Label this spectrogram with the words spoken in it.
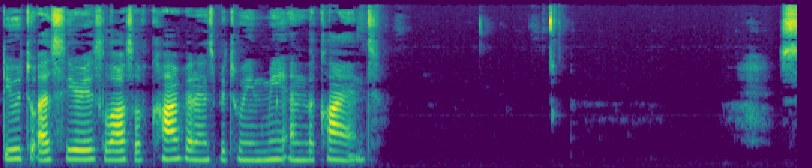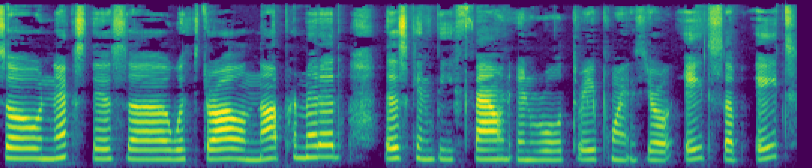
due to a serious loss of confidence between me and the client. So, next is uh, withdrawal not permitted. This can be found in Rule 3.08, sub 8.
